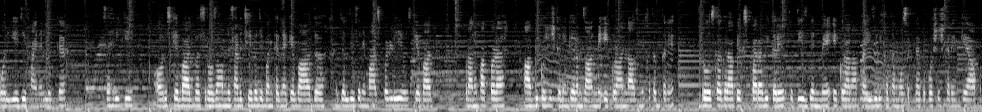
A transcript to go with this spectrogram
और ये जी फाइनल लुक है। सहरी की और उसके बाद बस रोज़ा हमने साढ़े छः बजे बंद करने के बाद जल्दी से नमाज़ पढ़ ली और उसके बाद कुरान पाक पढ़ा है। आप भी कोशिश करें कि रमज़ान में एक कुरान लाजमी ख़त्म करें। रोज़ का अगर आप एक सपारा भी करें तो तीस दिन में एक कुरान आपका इजीली ख़त्म हो सकता है। तो कोशिश करें कि आप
